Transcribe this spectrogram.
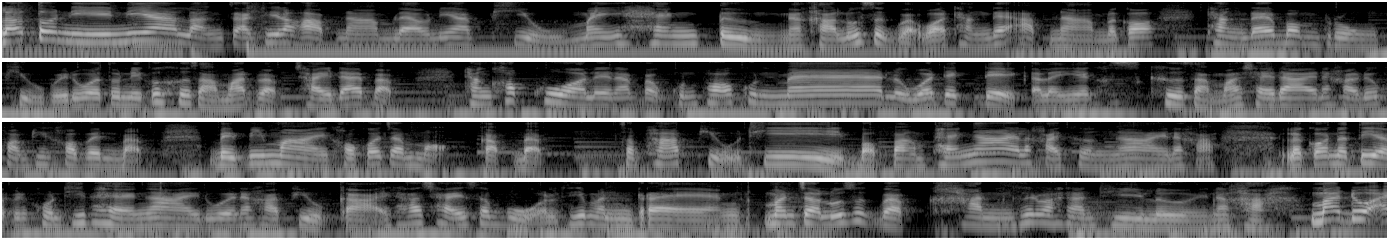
แล้วตัวนี้เนี่ยหลังจากที่เราอาบน้ำแล้วเนี่ยผิวไม่แห้งตึงนะคะรู้สึกแบบว่าทั้งได้อาบน้ำแล้วก็ทั้งได้บำรุงผิวไปด้วยตัวนี้ก็คือสามารถแบบใช้ได้แบบทั้งครอบครัวเลยนะแบบคุณพ่อคุณแม่หรือว่าเด็ก ๆ อะไรเงี้ยคือสามารถใช้ได้นะคะ ด้วยความที่เขาเป็นแบบเบบี้ไมล์เขาก็จะเหมาะกับแบบสภาพผิวที่บอบบางแพ้ง่ายและขายเคืองง่ายนะคะ แล้วก็นาเตียเป็นคนที่แพ้ง่ายด้วยนะคะ ผิวกายถ้าใช้สบู่อะไรที่มันแรง มันจะรู้สึกแบบคันขึ้นมาทันทีเลยนะคะ มาดูไอ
